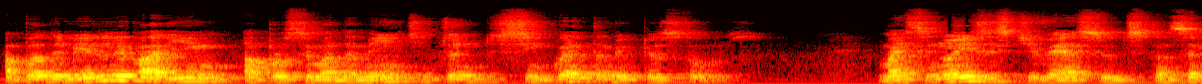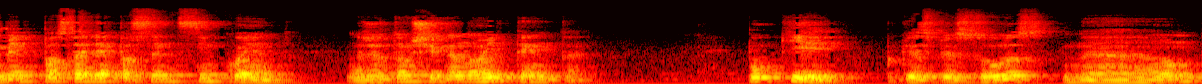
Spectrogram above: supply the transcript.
a pandemia levaria aproximadamente em torno de 50 mil pessoas. Mas se não existisse o distanciamento, passaria para 150. Nós já estamos chegando a 80. Por quê? Porque as pessoas não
